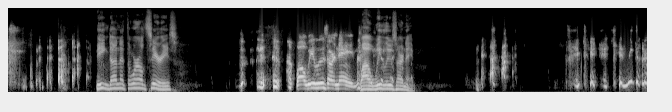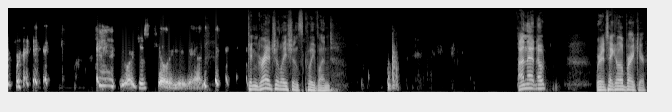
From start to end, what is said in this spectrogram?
being done at the World Series While we lose our name. while we lose our name. Can, can we go to break? you are just killing me, man. Congratulations, Cleveland. On that note, we're going to take a little break here.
